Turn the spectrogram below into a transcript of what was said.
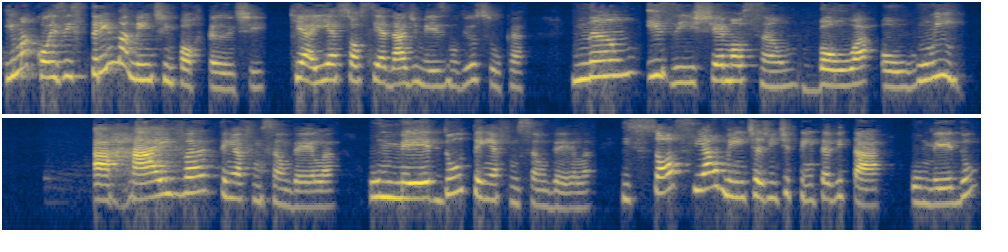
E uma coisa extremamente importante, que aí é sociedade mesmo, viu, Suca? Não existe emoção boa ou ruim. A raiva tem a função dela, o medo tem a função dela, e socialmente a gente tenta evitar o medo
